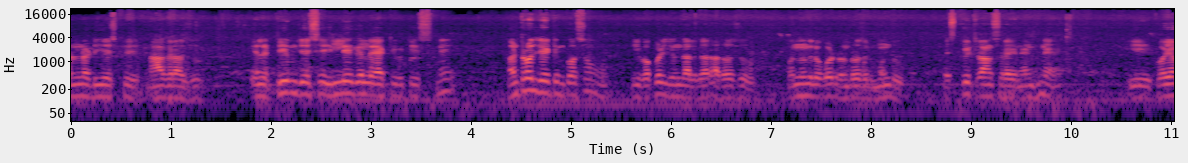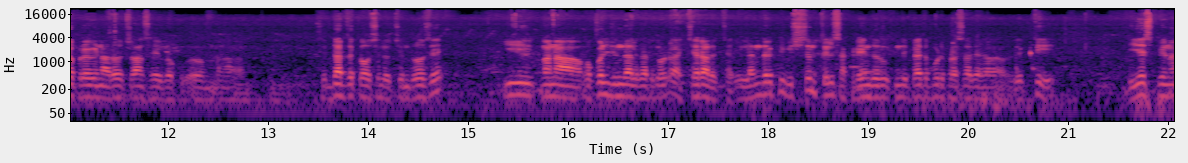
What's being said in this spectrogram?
ఉన్న డిఎస్పీ నాగరాజు వీళ్ళ టీం చేసే ఇల్లీగల్ యాక్టివిటీస్ని కంట్రోల్ చేయడం కోసం ఈ ఒకళ్ళు జిందాల్ గారు ఆ రోజు పంతొమ్మిదిలో కూడా రెండు రోజుల ముందు ఎస్పీ ట్రాన్స్ఫర్ అయిన వెంటనే ఈ కోయా ప్రవీణ్ ఆ రోజు ట్రాన్స్ఫర్ అయ్యి మన సిద్ధార్థ కౌశల్ వచ్చిన రోజే ఈ మన ఒకళ్ళు జిందాల్ గారు కూడా చీరాలు వచ్చారు వీళ్ళందరికీ విషయం తెలుసు అక్కడ ఏం జరుగుతుంది. పేదపూడి ప్రసాద్ వ్యక్తి డిఎస్పీన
